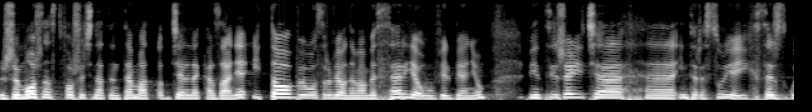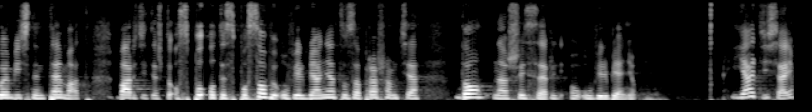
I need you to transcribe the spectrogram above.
że można stworzyć na ten temat oddzielne kazanie i to było zrobione. Mamy serię o uwielbieniu, więc jeżeli Cię e, interesuje i chcesz zgłębić ten temat, bardziej też to o, o te sposoby uwielbiania, to zapraszam Cię do naszej serii o uwielbieniu. Ja dzisiaj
